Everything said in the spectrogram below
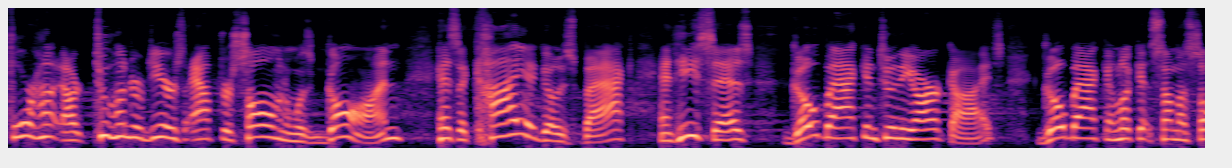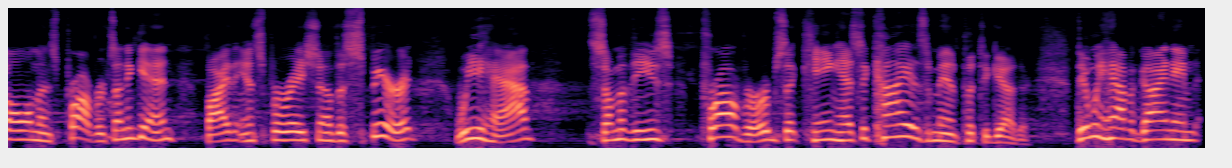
400 or 200 years after Solomon was gone, Hezekiah goes back and he says, Go back into the archives, go back and look at some of Solomon's Proverbs. And again, by the inspiration of the Spirit, we have some of these proverbs that King Hezekiah's men put together. Then we have a guy named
